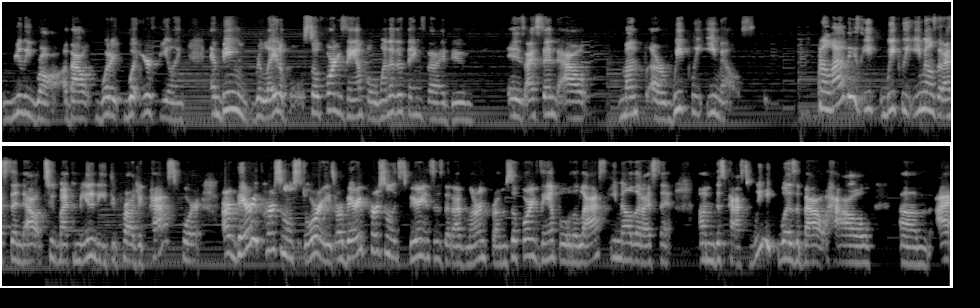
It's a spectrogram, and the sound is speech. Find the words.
really raw about what what you're feeling and being relatable. So, for example, one of the things that I do is I send out month or weekly emails and a lot of these e- weekly emails that I send out to my community through Project Passport are very personal stories or very personal experiences that I've learned from. So, for example, the last email that I sent um, this past week was about how um, I,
